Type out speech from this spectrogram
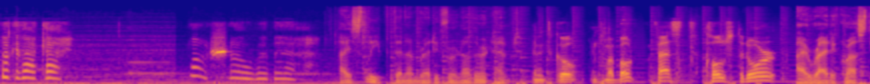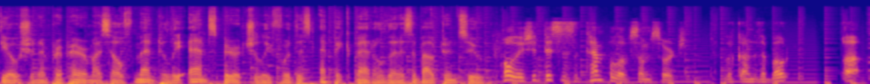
Look at that guy. What's over there? I sleep, then I'm ready for another attempt. I need to go into my boat fast, close the door. I ride across the ocean and prepare myself mentally and spiritually for this epic battle that is about to ensue. Holy shit, this is a temple of some sort. Look under the boat. Up,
